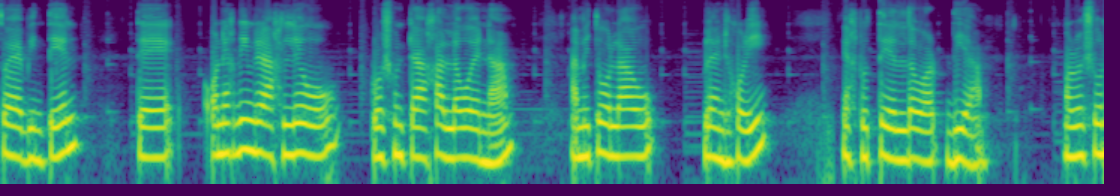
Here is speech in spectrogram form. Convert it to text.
সয়াবিন তেল, তে অনেক দিন রাখলেও রসুনটা খাল্লাও হয় না আমি তো ওলাও ব্লেন্ড করি একটু তেল দেওয়ার দিয়া। রসুন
